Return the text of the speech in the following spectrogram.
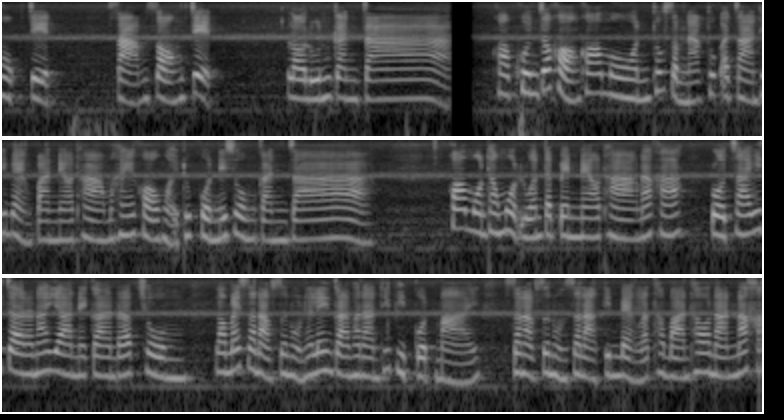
367 327รอลุ้นกันจ้า ขอบคุณเจ้าของข้อมูลทุกสำนักทุกอาจารย์ที่แบ่งปันแนวทางมาให้คอหวยทุกคนได้ชมกันจ้า ข้อมูลทั้งหมดล้วนแต่เป็นแนวทางนะคะ โปรดใช้วิจารณญาณในการรับชม เราไม่สนับสนุนให้เล่นการพนันที่ผิดกฎหมาย สนับสนุนสลากกินแบ่งรัฐบาลเท่านั้นนะค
